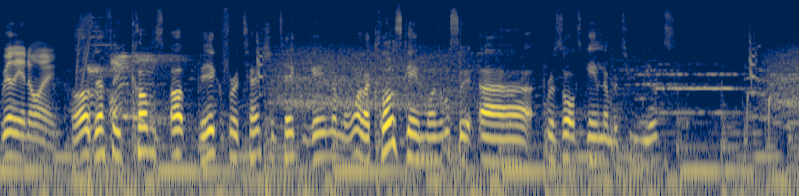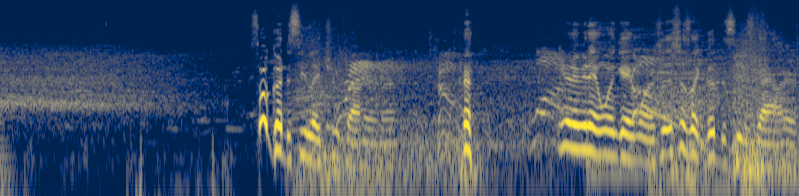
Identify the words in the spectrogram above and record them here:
really annoying. Well, definitely comes up big for attention taking game number one. A close game one. What's the uh, results game number two yields? So good to see Le Troof out here, man. Even if he didn't win game one, so it's just like good to see this guy out here.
